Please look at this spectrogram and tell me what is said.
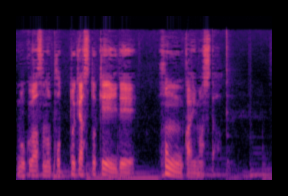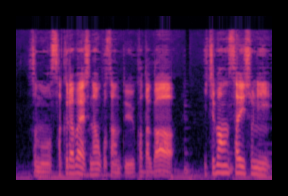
僕はそのポッドキャスト経緯で本を買いました。その桜林直子さんという方が一番最初に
